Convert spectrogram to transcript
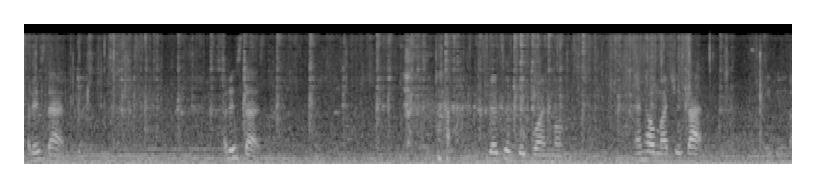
What is that? What is that? That's a big one, mom. And how much is that? $18.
